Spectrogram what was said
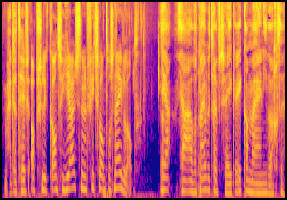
Maar dat heeft absoluut kansen, juist in een fietsland als Nederland. Ja, ja, wat mij betreft zeker. Ik kan mij niet wachten.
